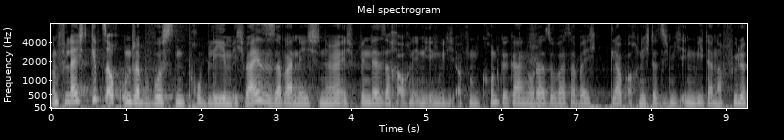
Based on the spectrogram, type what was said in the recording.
Und vielleicht gibt es auch unterbewusst ein Problem. Ich weiß es aber nicht. Ne? Ich bin der Sache auch irgendwie nicht auf den Grund gegangen oder sowas, aber ich glaube auch nicht, dass ich mich irgendwie danach fühle,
